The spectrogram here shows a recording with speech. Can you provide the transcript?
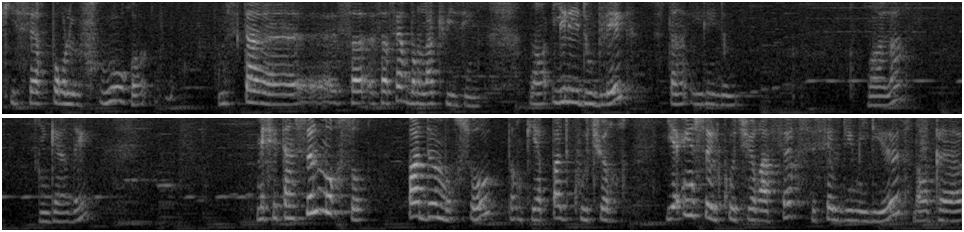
qui sert pour le four. Un, ça, ça, sert dans la cuisine. il est doublé, c'est un, il est doublé. Voilà, regardez. Mais c'est un seul morceau, pas deux morceaux, donc il n'y a pas de couture il y a une seule couture à faire, c'est celle du milieu. Donc, euh,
